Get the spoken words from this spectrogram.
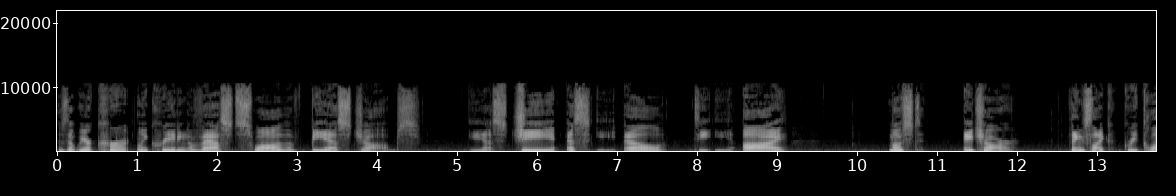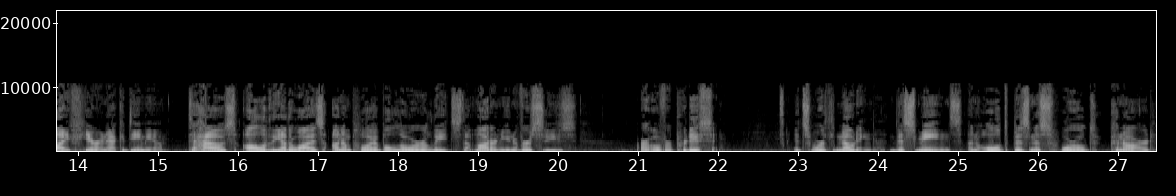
is that we are currently creating a vast swath of BS jobs. ESG, SEL, DEI, most HR things like Greek life here in academia to house all of the otherwise unemployable lower elites that modern universities are overproducing. It's worth noting this means an old business world canard.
